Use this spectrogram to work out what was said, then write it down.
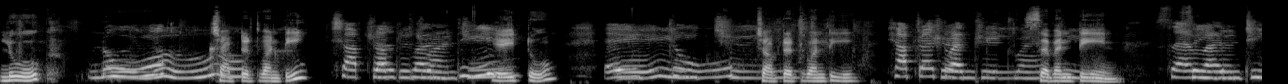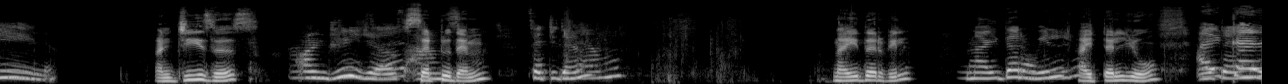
Luke chapter twenty chapter twenty eight to chapter twenty Chapter 20, 17. 17. And Jesus, and Jesus said to them, said to them, Neither will neither will I tell you I tell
